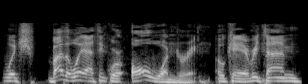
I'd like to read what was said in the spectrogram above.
which, by the way, I think we're all wondering. Okay, every time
